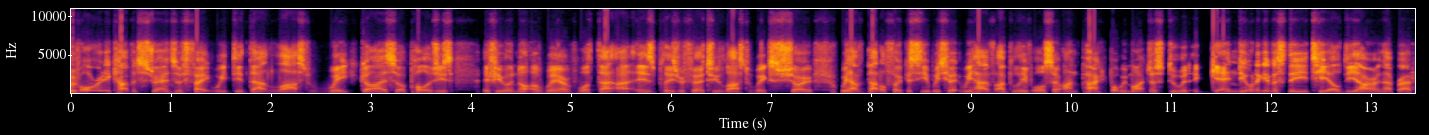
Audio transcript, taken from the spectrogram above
We've already covered Strands of Fate. We did that last week, guys. So apologies if you are not aware of what that uh. Please refer to last week's show. We have Battle Focus here, which we have, I believe, also unpacked, but we might just do it again. Do you want to give us the TLDR on that, Brad?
